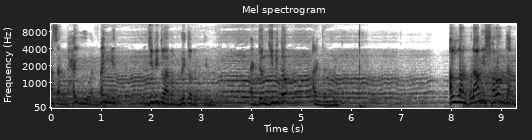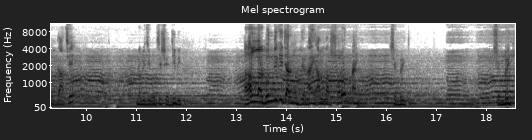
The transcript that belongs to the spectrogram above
মাসালুল হাইয়্যি ওয়াল মাইয়্যিত জীবিত এবং মৃত ব্যক্তির একজন জীবিত, আরেকজন মৃত। আল্লাহর গোলামি স্মরণ যার মধ্যে আছে, নবীজি বলছে সে জীবিত। আর আল্লাহর বন্দিগি যার মধ্যে নাই? আল্লাহর স্মরণ নাই। সে মৃত। সে মৃত।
